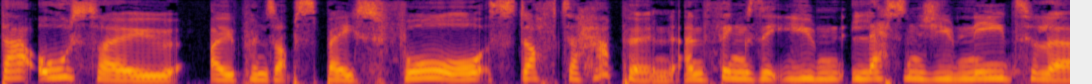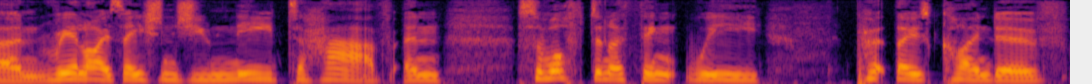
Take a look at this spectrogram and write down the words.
that also opens up space for stuff to happen and things that you lessons you need to learn realizations you need to have. And so often i think we put those kind of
